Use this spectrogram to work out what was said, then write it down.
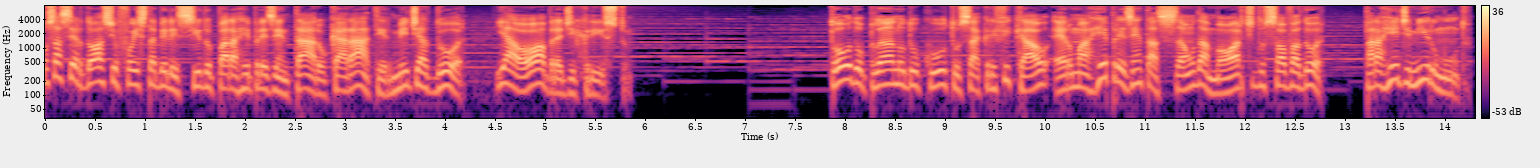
O sacerdócio foi estabelecido para representar o caráter mediador e a obra de Cristo. Todo o plano do culto sacrificial era uma representação da morte do Salvador, para redimir o mundo.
